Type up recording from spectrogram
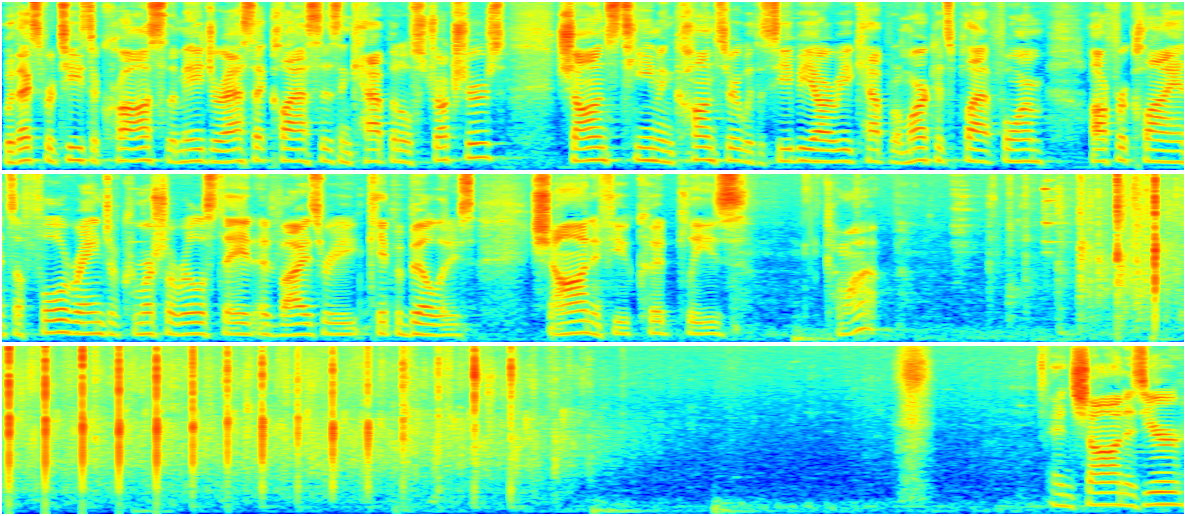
With expertise across the major asset classes and capital structures, Sean's team, in concert with the CBRE Capital Markets platform, offer clients a full range of commercial real estate advisory capabilities. Sean, if you could please come on up. And Sean, as you're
